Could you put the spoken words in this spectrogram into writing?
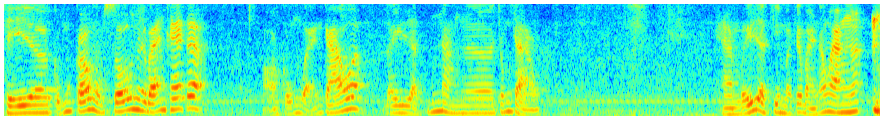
Thì ờ, cũng có một số nơi bán khác á, họ cũng quảng cáo á, đây là tính năng ờ, chống trào hàm ý là khi mà các bạn nấu ăn á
